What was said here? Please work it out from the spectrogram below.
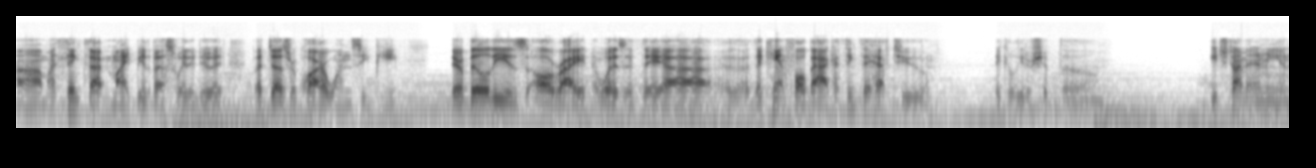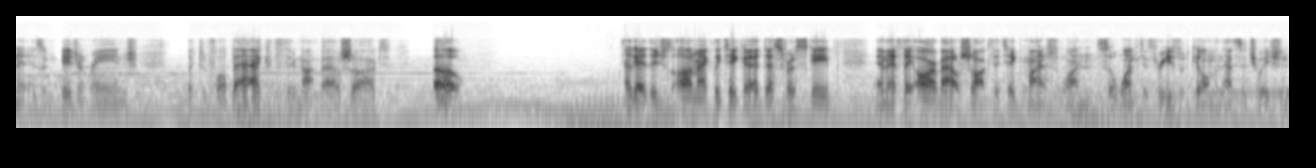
Um, I think that might be the best way to do it, but it does require one CP. Their ability is all right. What is it? They uh, they can't fall back. I think they have to take a leadership though. Each time an enemy unit is in engagement range, to fall back if they're not battle shocked. Oh. Okay, they just automatically take a desperate escape, and if they are battle shocked, they take minus one. So one through threes would kill them in that situation.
